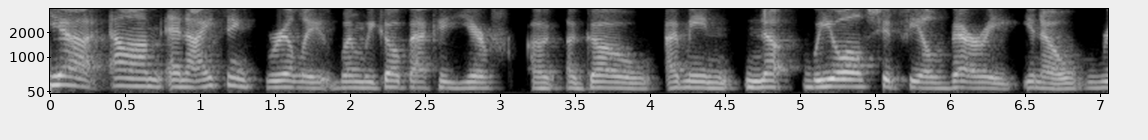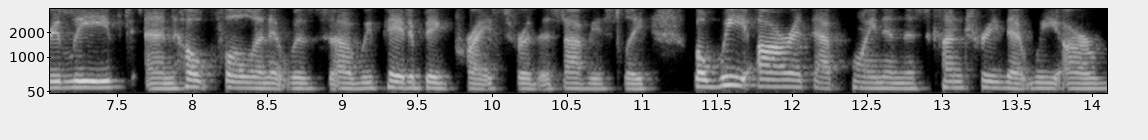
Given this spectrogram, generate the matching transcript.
Yeah, um, and I think really when we go back a year ago, I mean, no, we all should feel very, you know, relieved and hopeful. And it was uh, we paid a big price for this, obviously, but we are at that point in this country that we are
